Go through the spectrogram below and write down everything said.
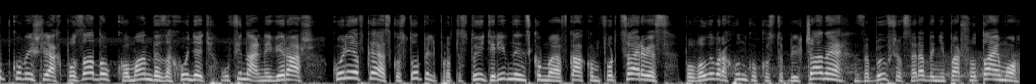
Кубковий шлях позаду команди заходять у фінальний віраж. Колія ФКС Костопіль протистоїть рівненському ФК Комфорт-сервіс. Повели в рахунку костопільчани, забивши всередині першого тайму.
